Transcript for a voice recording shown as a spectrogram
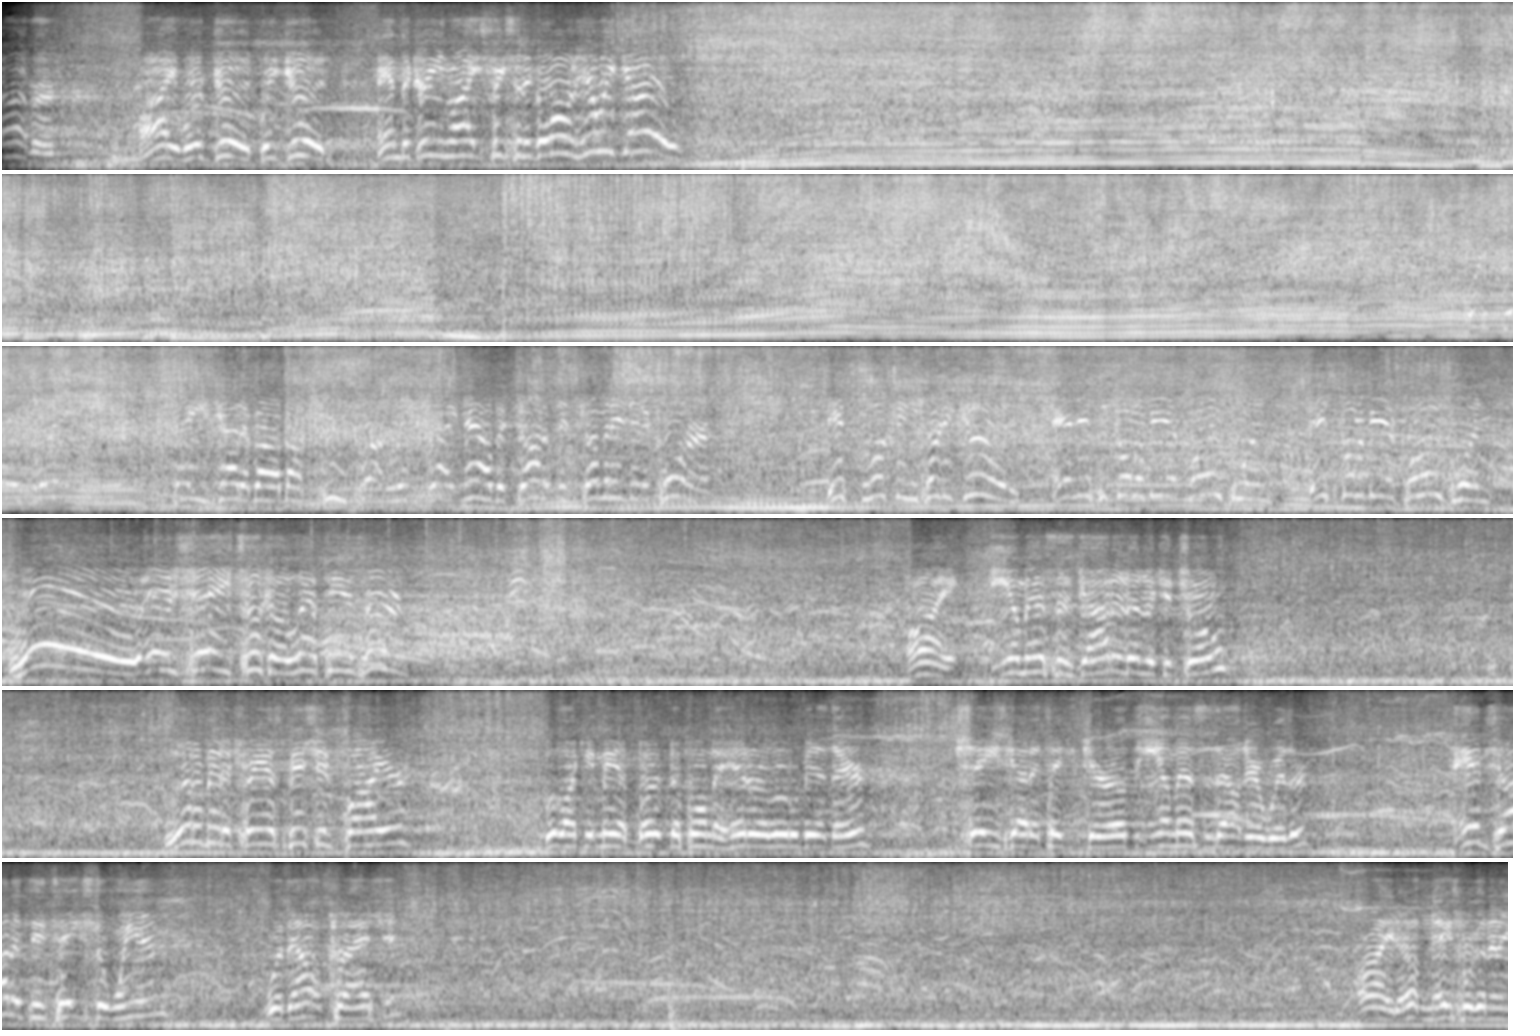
Driver. All right, we're good. We good. And the green light's fixing to go on. Here we go. About, about two front leads right now, but Jonathan's coming into the corner. It's looking pretty good, and this is going to be a close one. It's going to be a close one. Whoa! And Sha took a left-hand turn. All right, EMS has got it under control. Little bit of transmission fire. Looked like it may have burnt up on the header a little bit there. Sha's got it taken care of. The EMS is out there with her. And Jonathan takes the win without crashing. All right, up next we're going to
